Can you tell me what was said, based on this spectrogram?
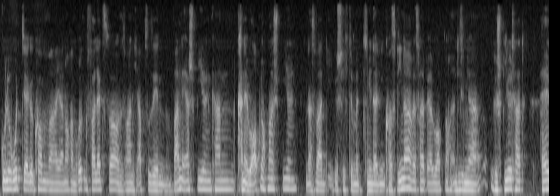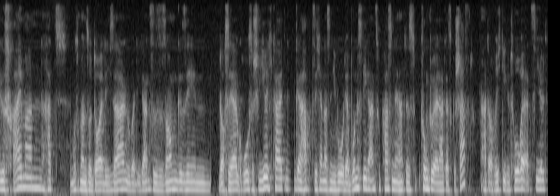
Gulerud, der gekommen war, ja noch am Rücken verletzt war und es war nicht abzusehen, wann er spielen kann. Kann er überhaupt nochmal spielen? Das war die Geschichte mit Miladin Kosdina, weshalb er überhaupt noch in diesem Jahr gespielt hat. Helge Freimann hat, muss man so deutlich sagen, über die ganze Saison gesehen doch sehr große Schwierigkeiten gehabt, sich an das Niveau der Bundesliga anzupassen. Er hat es punktuell hat es geschafft, hat auch richtige Tore erzielt.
